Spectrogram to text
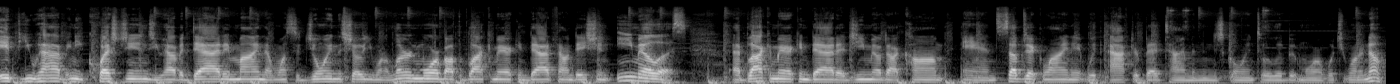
If you have any questions, you have a dad in mind that wants to join the show, you want to learn more about the Black American Dad Foundation, email us at blackamericandad at gmail.com and subject line it with after bedtime and then just go into a little bit more of what you want to know.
